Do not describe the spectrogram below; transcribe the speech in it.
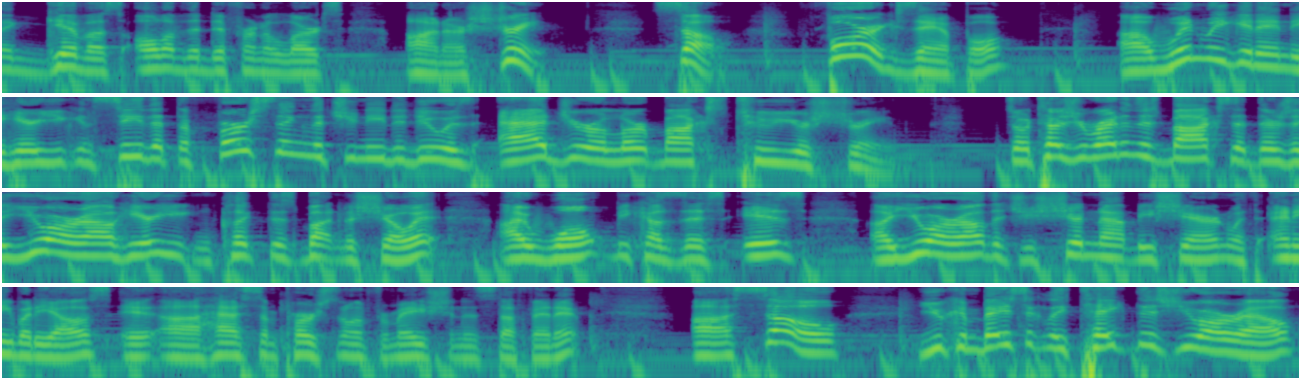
to give us all of the different alerts on our stream. So, for example, uh, when we get into here, you can see that the first thing that you need to do is add your alert box to your stream. So it tells you right in this box that there's a URL here. You can click this button to show it. I won't because this is a URL that you should not be sharing with anybody else. It uh, has some personal information and stuff in it. Uh, so you can basically take this URL,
